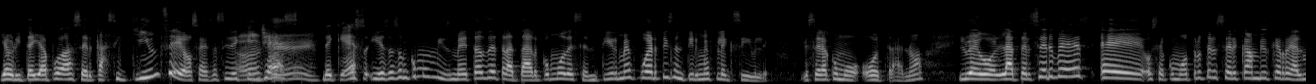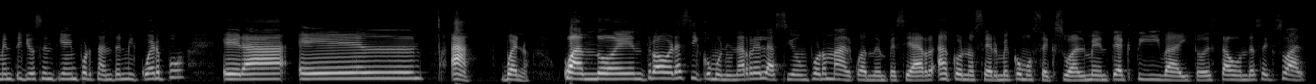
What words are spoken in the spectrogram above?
y ahorita ya puedo hacer casi 15. O sea, es así de que yes, de que eso. Y esas son como mis metas de tratar como de sentirme fuerte y sentirme flexible. Esa era como otra, ¿no? Luego, la tercera vez, eh, o sea, como otro tercer cambio que realmente yo sentía importante en mi cuerpo, era el... Ah, bueno, cuando entro ahora sí como en una relación formal, cuando empecé a, a conocerme como sexualmente activa y toda esta onda sexual,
